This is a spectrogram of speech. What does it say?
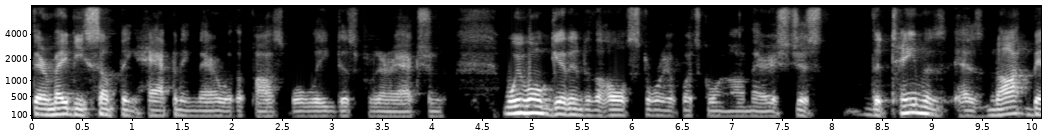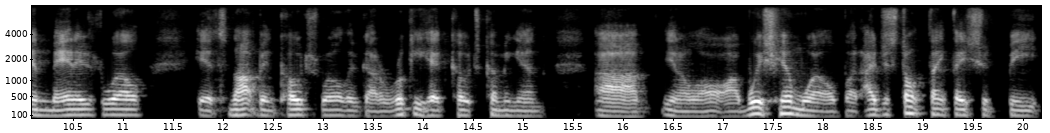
there may be something happening there with a possible league disciplinary action. We won't get into the whole story of what's going on there. It's just the team has, has not been managed well. It's not been coached well. They've got a rookie head coach coming in. Uh, you know, I wish him well, but I just don't think they should be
